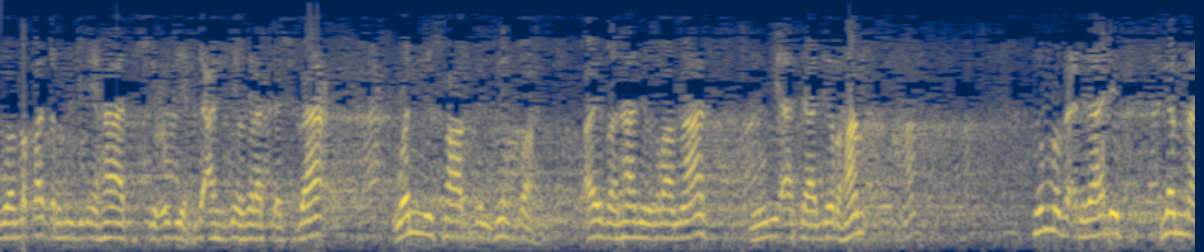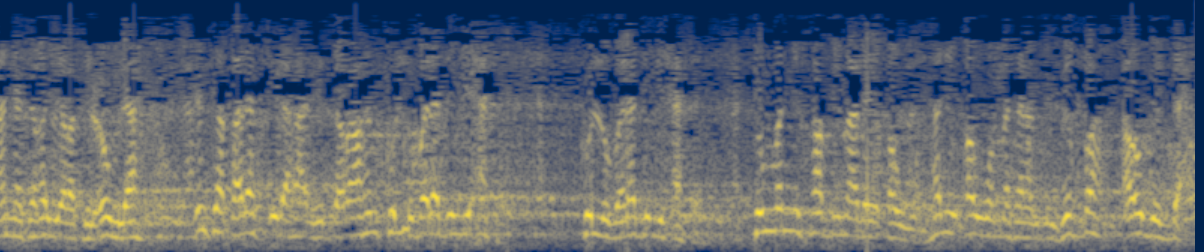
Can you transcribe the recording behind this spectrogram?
وبقدر في الجنيهات السعودية 11 جنيه وثلاثة أشباع. والنصاب بالفضة أيضا هذه الغرامات هو 100 درهم. ثم بعد ذلك لما أن تغيرت العملة انتقلت إلى هذه الدراهم كل بلد بحسب كل بلد بحسب. ثم النصاب بماذا يقوم؟ هل يقوم مثلا بالفضة أو بالذهب؟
